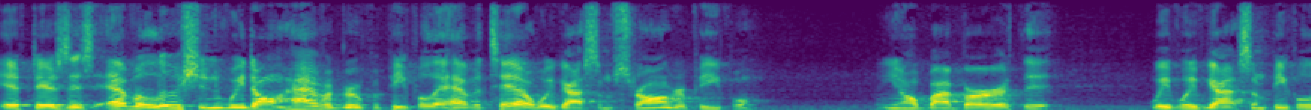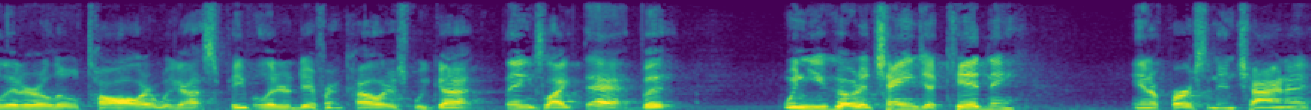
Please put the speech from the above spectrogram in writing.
if there's this evolution, we don't have a group of people that have a tail. We've got some stronger people you know, by birth. That we've, we've got some people that are a little taller. We've got some people that are different colors. We've got things like that. But when you go to change a kidney in a person in China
